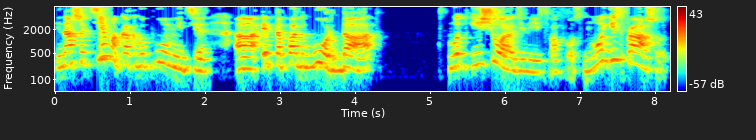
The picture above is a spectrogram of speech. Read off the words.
И наша тема как вы помните э, это подбор дат. Вот еще один есть вопрос. Многие спрашивают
